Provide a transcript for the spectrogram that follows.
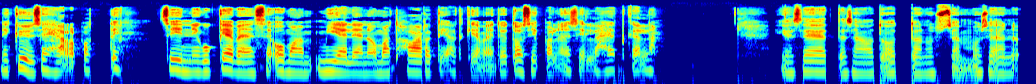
niin kyllä se helpotti. Siinä niinku kevensi se oma mieli ja ne omat hartiat keventyi tosi paljon sillä hetkellä. Ja se, että sä oot ottanut semmoisen,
